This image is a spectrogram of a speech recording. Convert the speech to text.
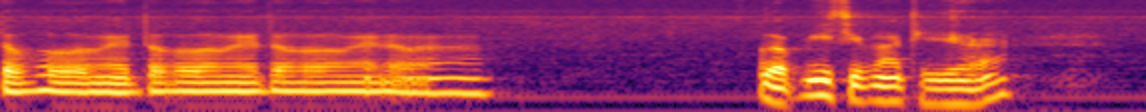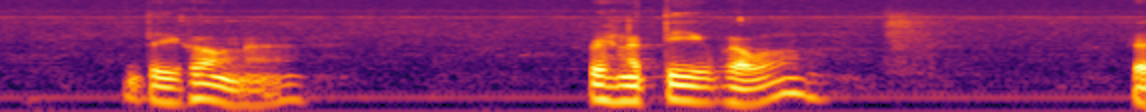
ตัวโพมีตัวโพมีตัวโพมีตัวเกือบยี่สิบนาทีนะตีข้องนะไปหัดตีกับเขาแต่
